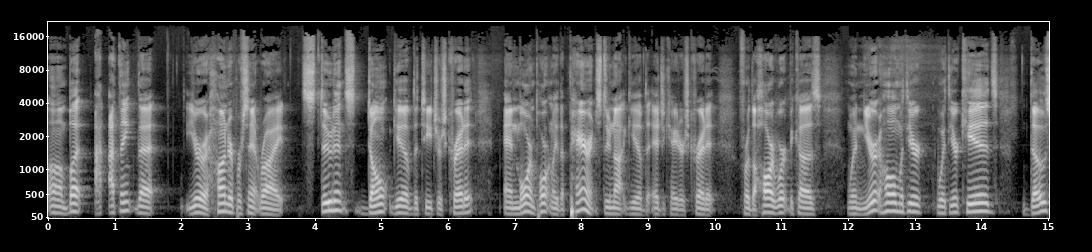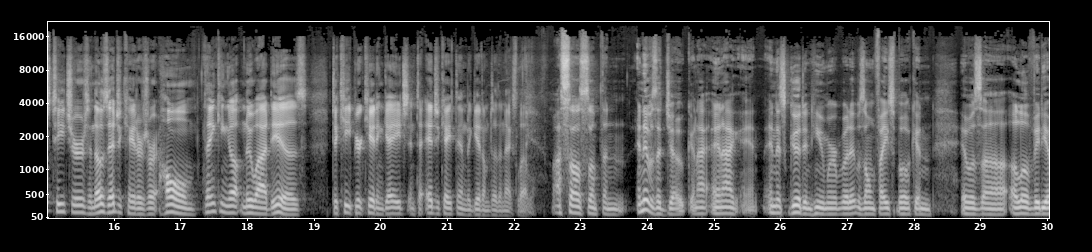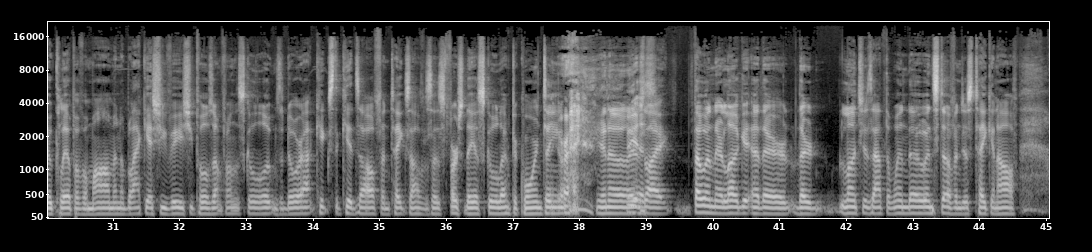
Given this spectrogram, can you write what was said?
Um, but I, I think that you're 100% right. Students don't give the teachers credit. And more importantly, the parents do not give the educators credit for the hard work because when you're at home with your with your kids, those teachers and those educators are at home thinking up new ideas to keep your kid engaged and to educate them to get them to the next level. I saw something, and it was a joke, and I and I and, and it's good in humor, but it was on Facebook, and it was a, a, little video clip of a mom in a black SUV. She pulls up from the school, opens the door out, kicks the kids off, and takes off and says, "First day of school after quarantine." Right. You know, yes. it's like throwing their luggage, uh, their their lunches out the window and stuff, and just taking off.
